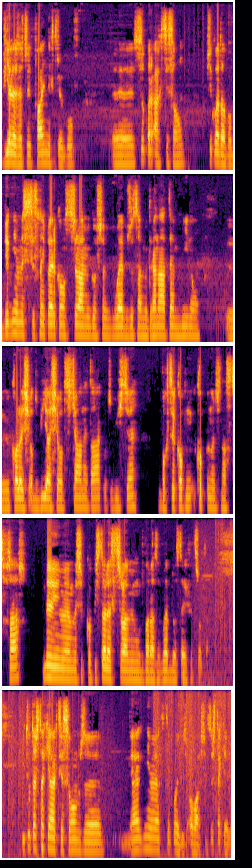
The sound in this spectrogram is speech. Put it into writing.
wiele rzeczy, fajnych trybów, yy, super akcje są. Przykładowo, biegniemy z snajperką, strzelamy go w łeb, rzucamy granatem, miną, yy, koleś odbija się od ściany, tak, oczywiście, bo chce kop kopnąć nas w twarz. Wyjmujemy szybko pistolet, strzelamy mu dwa razy w łeb, dostaje headshota. I tu też takie akcje są, że ja nie wiem jak to powiedzieć. O właśnie, coś takiego.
